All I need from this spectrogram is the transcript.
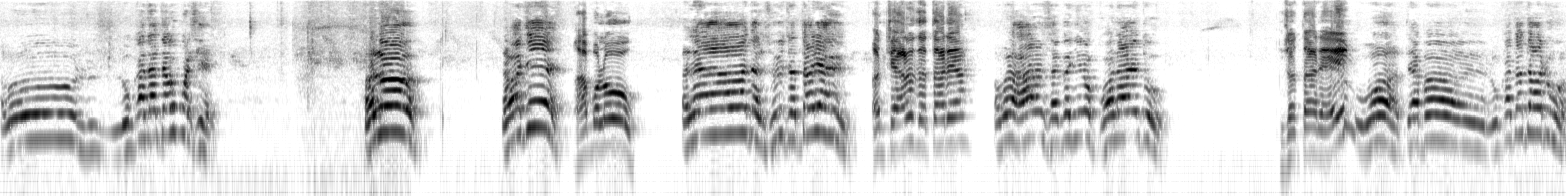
હવે લોકા જવું પડશે. હલો? રવાજી? હા બોલો. અલ્યા દલસુઈ જતા રહ્યા હે. અને ત્યારે જતા રહ્યા? હમણાં સગનજી નો ફોન આવ્યો તો. જતા રહ્યા એમ? વો ત્યાં પર લોકા જવાનું હો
